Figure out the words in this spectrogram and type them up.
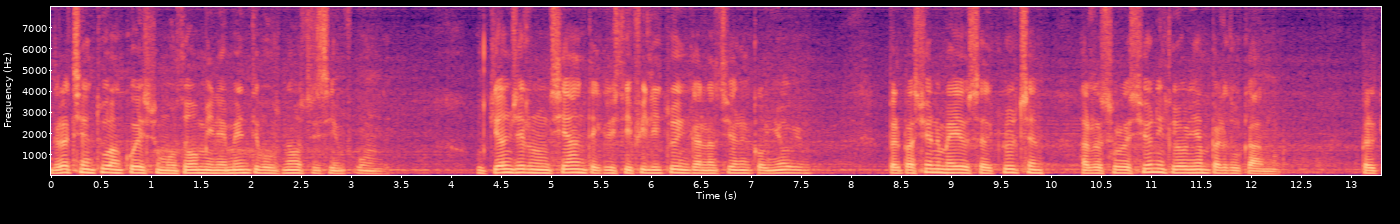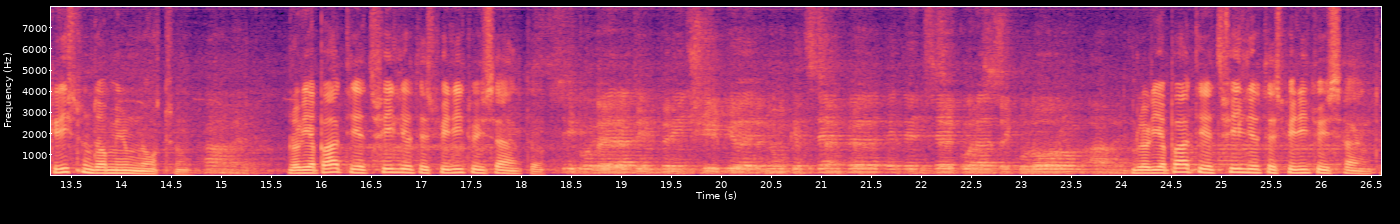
Grazie a Tu questumus Domine, mentibus nostris infunde. Ut che angelo nunziante, Cristi fili Tui, incarnazione coniovium, per passione meius et crucem, a resurrezione gloriam perducamur. Per Christum Dominum nostrum. Amen. Gloria Patri et Filio et Spiritui Sancto. Sic operat in principio et nunc et semper et in saecula saeculorum. Amen. Gloria Patri et Filio et Spiritui Sancto.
